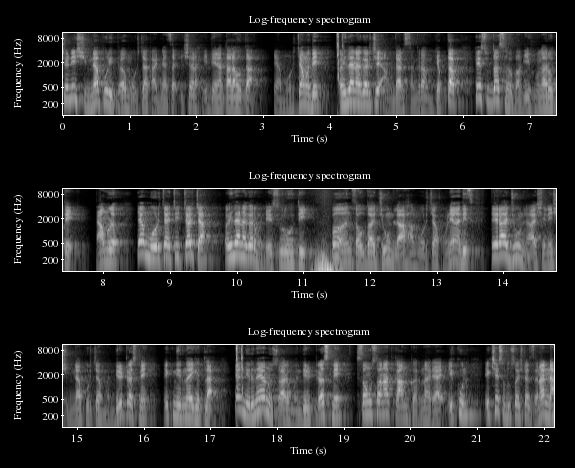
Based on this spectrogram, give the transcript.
शनी शिंगणापूर इथं मोर्चा काढण्याचा इशाराही देण्यात आला होता. या मोर्चामध्ये अहिल्यानगरचे आमदार संग्राम जगताप हे सुद्धा सहभागी होणार होते. त्यामुळं या मोर्चाची चर्चा अहिल्यानगरमध्ये सुरू होती. पण चौदा जूनला हा मोर्चा होण्याआधीच तेरा जूनला शनी शिंगणापूरच्या मंदिर ट्रस्टने एक निर्णय घेतला. या निर्णयानुसार मंदिर ट्रस्टने संस्थानात काम करणाऱ्या एकूण एकशे सदुसष्ट जणांना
